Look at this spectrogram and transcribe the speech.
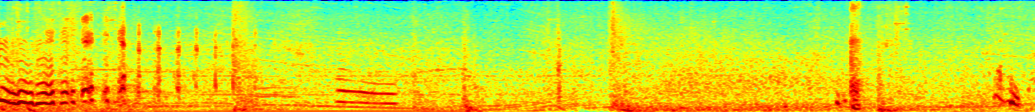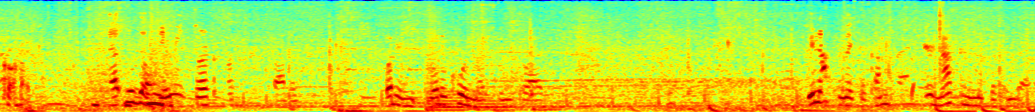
See, That was a very dark mushroom cloud. What a, what a cool mushroom cloud. You're not gonna make a comeback. You're not gonna make a comeback.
